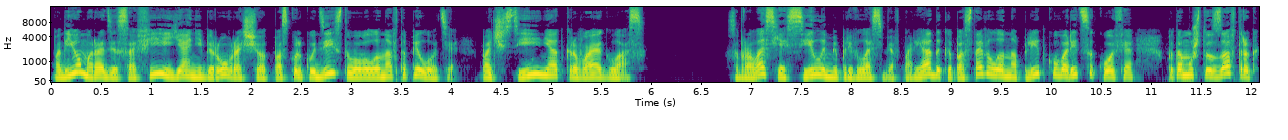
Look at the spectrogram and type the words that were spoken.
Подъемы ради Софии я не беру в расчет, поскольку действовала на автопилоте, почти не открывая глаз. Собралась я силами, привела себя в порядок и поставила на плитку вариться кофе, потому что завтрак,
